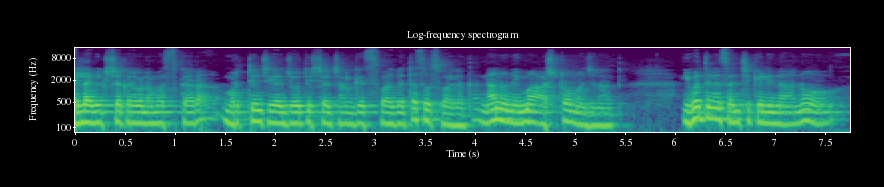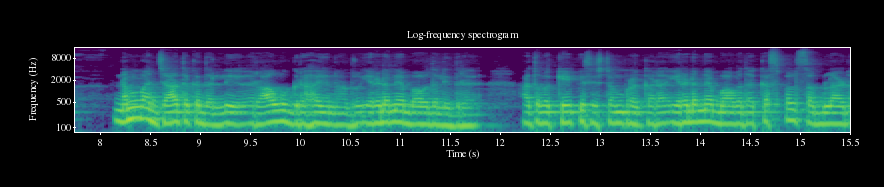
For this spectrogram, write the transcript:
ಎಲ್ಲ ವೀಕ್ಷಕರಿಗೂ ನಮಸ್ಕಾರ. ಮೃತ್ಯುಂಜಯ ಜ್ಯೋತಿಷ್ಯ ಚಾನಲ್ಗೆ ಸ್ವಾಗತ, ಸುಸ್ವಾಗತ. ನಾನು ನಿಮ್ಮ ಅಷ್ಟೋ ಮಂಜುನಾಥ್. ಇವತ್ತಿನ ಸಂಚಿಕೆಯಲ್ಲಿ ನಾನು ನಮ್ಮ ಜಾತಕದಲ್ಲಿ ರಾಹು, ಗ್ರಹ ಏನಾದರೂ ಎರಡನೇ ಭಾವದಲ್ಲಿದ್ದರೆ ಅಥವಾ ಕೆ ಪಿ ಸಿಸ್ಟಮ್ ಪ್ರಕಾರ ಎರಡನೇ ಭಾವದ ಕಸ್ಪಲ್ ಸಬ್ಲಾಡ್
